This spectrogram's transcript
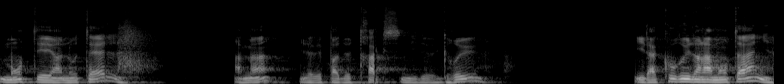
monté un hôtel à main, il n'avait pas de trax ni de grue. Il a couru dans la montagne,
